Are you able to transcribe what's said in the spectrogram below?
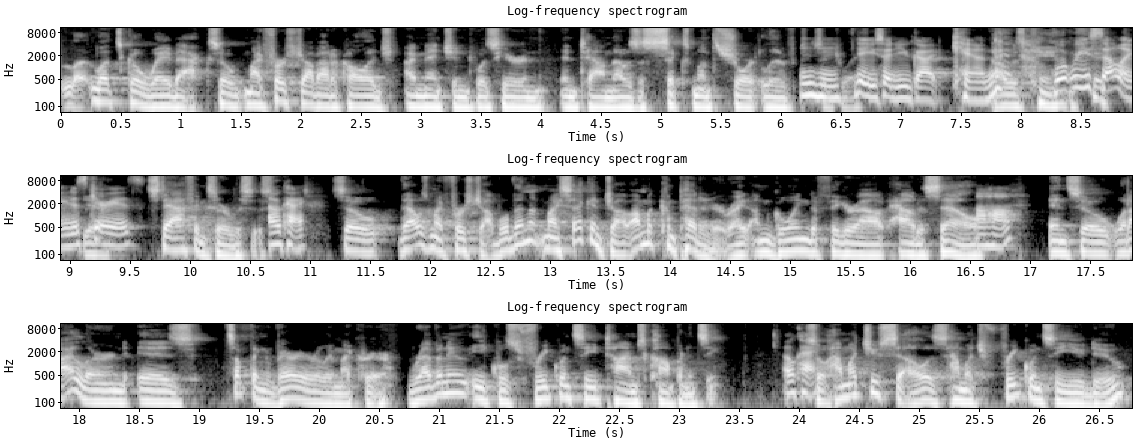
let's go way back. So, my first job out of college, I mentioned, was here in, in town. That was a six month short lived mm-hmm. situation. Yeah, you said you got canned. I was canned. what were you selling? Just yeah. curious. Staffing services. Okay. So, that was my first job. Well, then my second job, I'm a competitor, right? I'm going to figure out how to sell. Uh-huh. And so, what I learned is something very early in my career revenue equals frequency times competency. Okay. So, how much you sell is how much frequency you do,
